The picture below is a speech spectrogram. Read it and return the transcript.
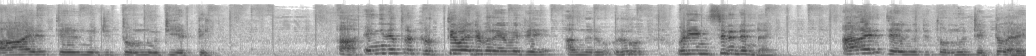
ആയിരത്തി എഴുന്നൂറ്റി തൊണ്ണൂറ്റി എട്ടിൽ ആ എങ്ങനെ അത്ര കൃത്യമായിട്ട് പറയാൻ പറ്റിയ? അന്നൊരു ഒരു ഒരു ഇൻസിഡന്റ് ഉണ്ടായി. ആയിരത്തി എഴുന്നൂറ്റി തൊണ്ണൂറ്റി എട്ട് വരെ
